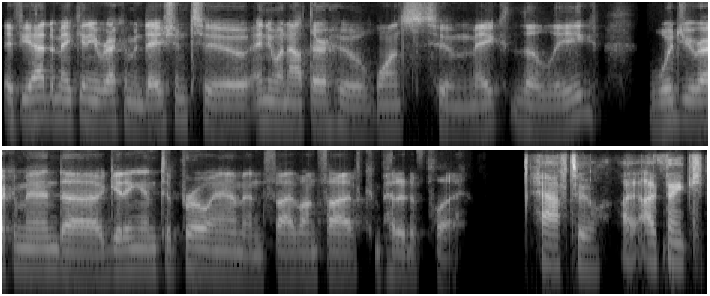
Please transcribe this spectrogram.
If you had to make any recommendation to anyone out there who wants to make the league would you recommend uh, getting into pro am and five on five competitive play? Have to. I, I think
